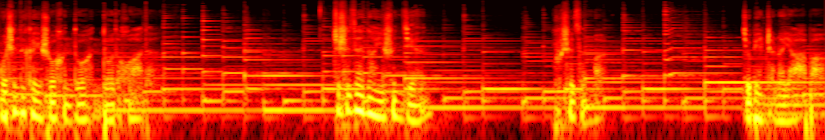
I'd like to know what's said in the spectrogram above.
我真的可以说很多很多的话的，只是在那一瞬间，不知怎么就变成了哑巴。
